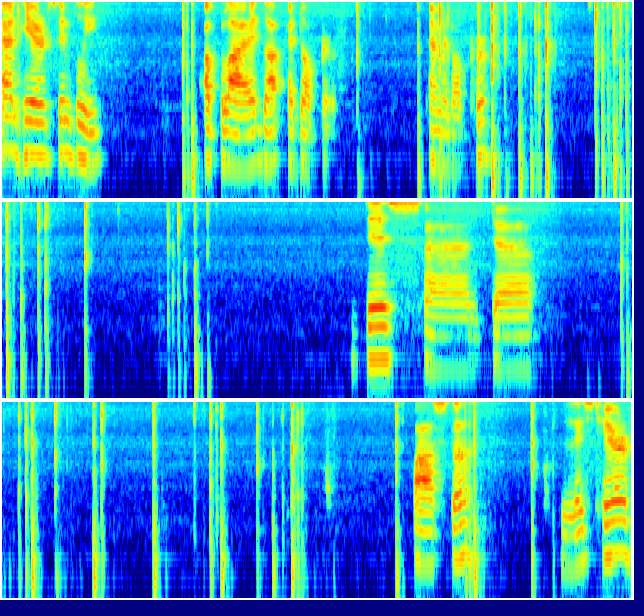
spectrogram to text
And here simply apply the adapter m adapter. This and uh, pass the list here.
